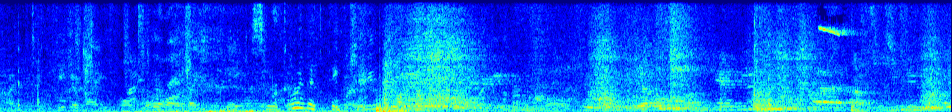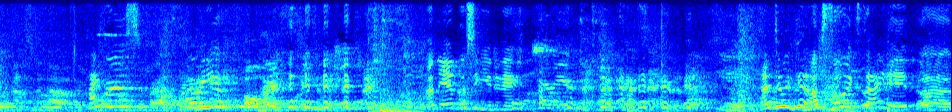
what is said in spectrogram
200 gigabytes or more, like games. So we're going to thank you. Hi, Bruce. How are you? Oh, hey. I'm ambushing you today. How are you? I'm doing good. I'm so excited uh,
